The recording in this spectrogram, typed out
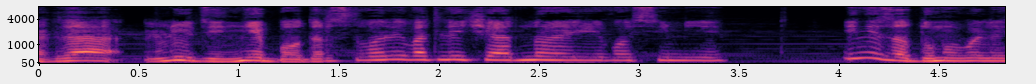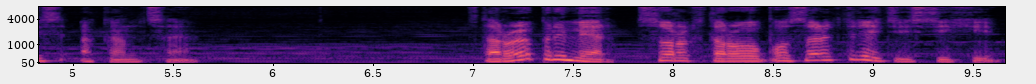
когда люди не бодрствовали, в отличие от одной его семьи, и не задумывались о конце. Второй пример, 42 по 43 стихи.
